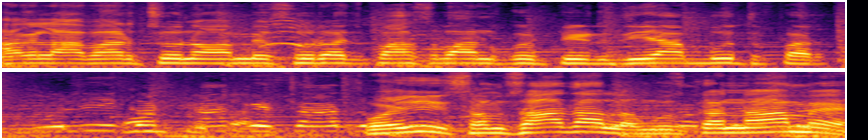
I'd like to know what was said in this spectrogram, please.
अगला बार चुनाव में सूरज पासवान को पीट दिया बूथ पर। वही शमशाद आलम उसका नाम है।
